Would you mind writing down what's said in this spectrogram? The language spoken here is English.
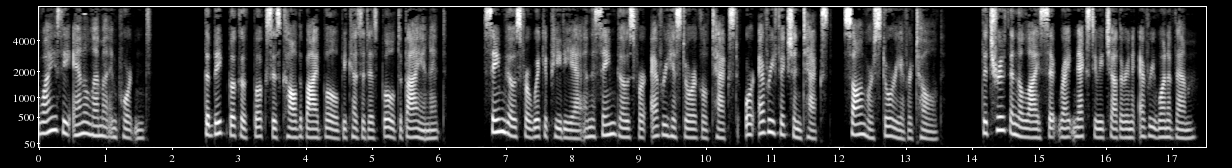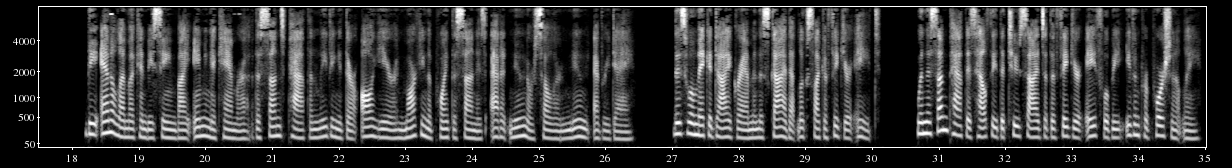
Why is the analemma important? The big book of books is called the Bible because it has bull to buy in it. Same goes for Wikipedia, and the same goes for every historical text or every fiction text, song, or story ever told. The truth and the lies sit right next to each other in every one of them. The analemma can be seen by aiming a camera at the sun's path and leaving it there all year and marking the point the sun is at at noon or solar noon every day. This will make a diagram in the sky that looks like a figure 8. When the sun path is healthy, the two sides of the figure 8 will be even proportionately.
